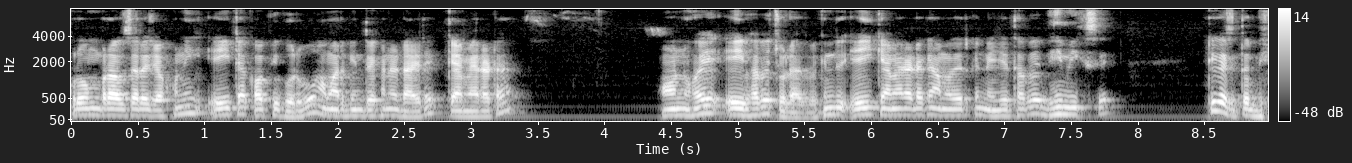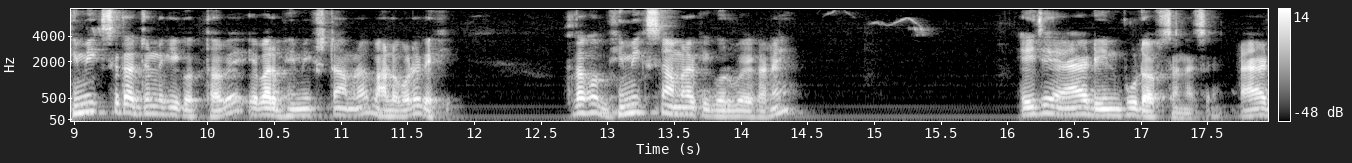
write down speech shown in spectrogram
ক্রোম ব্রাউজারে যখনই এইটা কপি করব, আমার কিন্তু এখানে ডাইরেক্ট ক্যামেরাটা অন হয়ে এইভাবে চলে আসবে। কিন্তু এই ক্যামেরাটাকে আমাদেরকে নিয়ে যেতে হবে ভিমিক্সে ঠিক আছে? তো ভিমিক্সে তার জন্য কী করতে হবে? এবার ভিমিক্সটা আমরা ভালো করে দেখি। তো দেখো ভিমিক্সে আমরা কী করব এখানে? এই যে অ্যাড ইনপুট অপশান আছে। অ্যাড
